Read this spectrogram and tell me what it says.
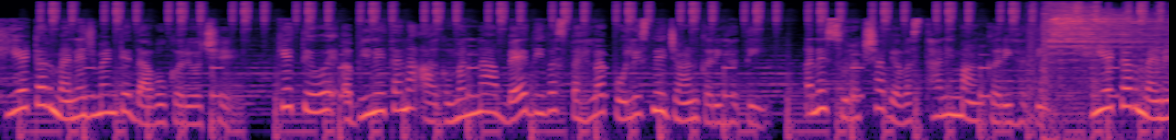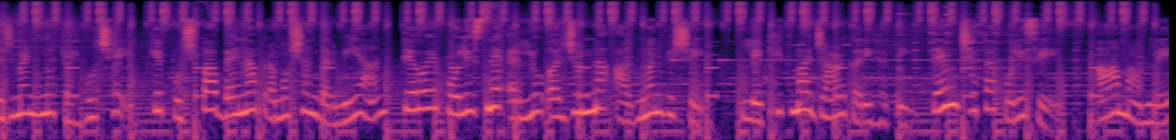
થિયેટર મેનેજમેન્ટે દાવો કર્યો છે કે તેઓએ અભિનેતાના આગમનના બે દિવસ પહેલા પોલીસને જાણ કરી હતી અને સુરક્ષા વ્યવસ્થાની માંગ કરી હતી. થિયેટર મેનેજમેન્ટનું કહેવું છે કે પુષ્પા બેના પ્રમોશન દરમિયાન તેઓએ પોલીસને અલ્લુ અર્જુનના આગમન વિશે લેખિતમાં જાણ કરી હતી. તેમ છતાં પોલીસે આ મામલે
